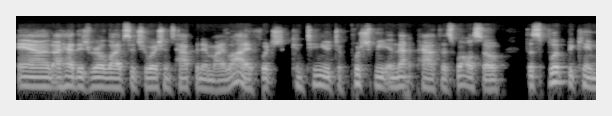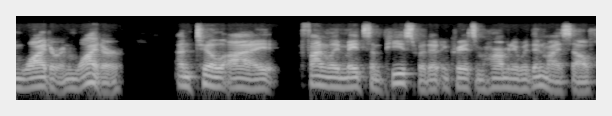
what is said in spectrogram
And I had these real life situations happen in my life, which continued to push me in that path as well. So the split became wider and wider until I finally made some peace with it and created some harmony within myself,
